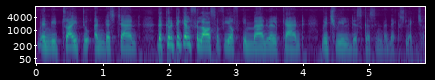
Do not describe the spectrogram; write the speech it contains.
when we try to understand the critical philosophy of Immanuel Kant which we will discuss in the next lecture.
